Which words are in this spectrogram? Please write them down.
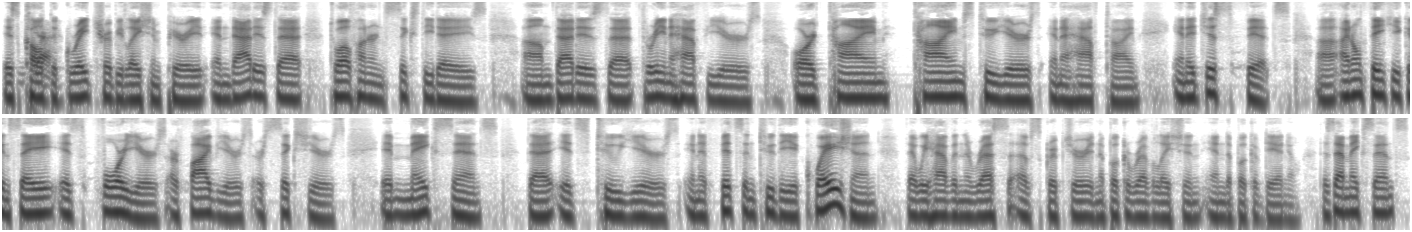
It's called Yeah. the Great Tribulation period. And that is that 1,260 days. Um, that is that three and a half years or time times two years and a half time. And it just fits. Uh, I don't think you can say it's four years or five years or six years. It makes sense that it's two years and it fits into the equation that we have in the rest of scripture in the book of Revelation and the book of Daniel. Does that make sense?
